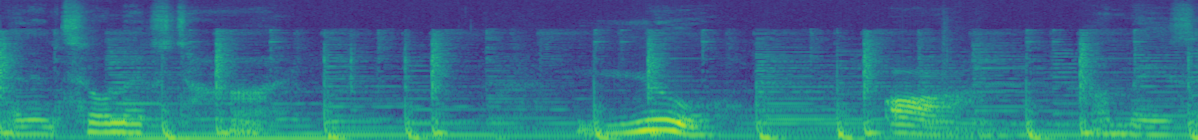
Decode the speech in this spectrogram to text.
And until next time, you are amazing.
